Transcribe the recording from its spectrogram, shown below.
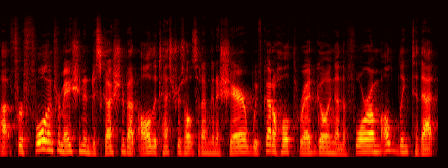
Uh, for full information and discussion about all the test results that I'm going to share, we've got a whole thread going on the forum. I'll link to that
